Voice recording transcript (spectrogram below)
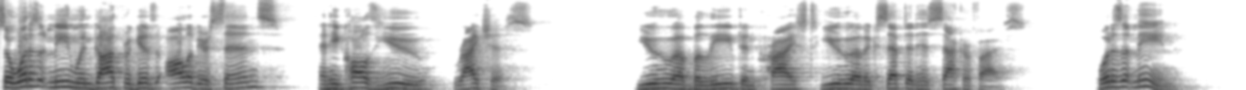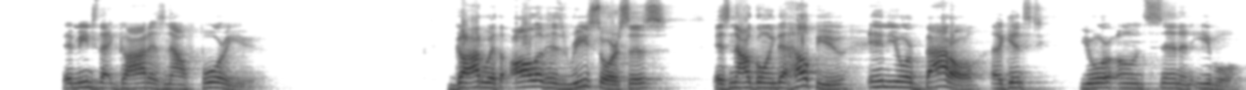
So, what does it mean when God forgives all of your sins and He calls you righteous? You who have believed in Christ, you who have accepted His sacrifice. What does it mean? It means that God is now for you. God, with all of His resources, is now going to help you in your battle against your own sin and evil.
